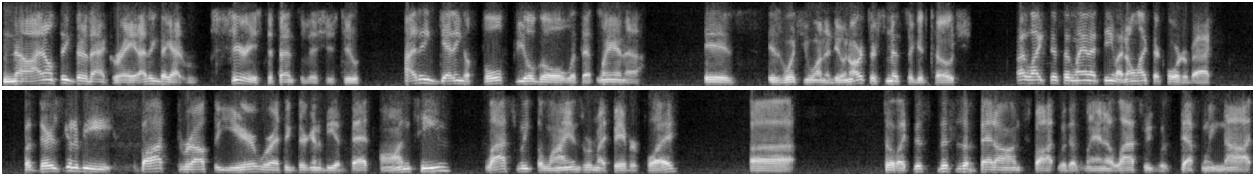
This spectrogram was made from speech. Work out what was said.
no, I don't think they're that great. I think they got serious defensive issues too. I think getting a full field goal with Atlanta is is what you want to do. And Arthur Smith's a good coach. I like this Atlanta team. I don't like their quarterback, but there's going to be spots throughout the year where I think they're going to be a bet on team. Last week, the Lions were my favorite play. Uh, so like this, this is a bet on spot with Atlanta. Last week was definitely not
